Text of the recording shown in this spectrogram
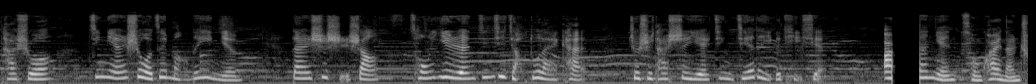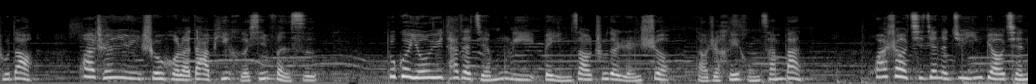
他说：“今年是我最忙的一年，但事实上，从艺人经济角度来看，这是他事业进阶的一个体现。”二三年从快男出道，华晨宇收获了大批核心粉丝。不过，由于他在节目里被营造出的人设，导致黑红参半，花少期间的巨婴标签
